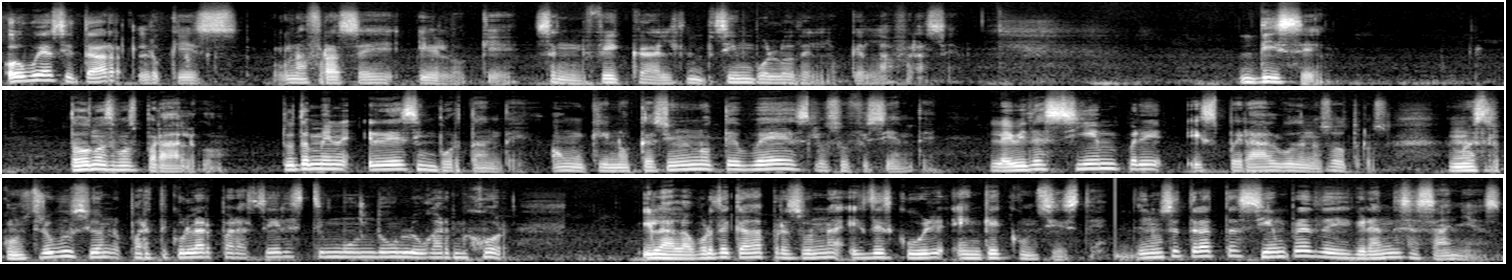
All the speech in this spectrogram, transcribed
Hoy voy a citar lo que es una frase y lo que significa el símbolo de lo que es la frase. Dice: Todos nacemos para algo. Tú también eres importante, aunque en ocasiones no te ves lo suficiente. La vida siempre espera algo de nosotros, nuestra contribución particular para hacer este mundo un lugar mejor. Y la labor de cada persona es descubrir en qué consiste. No se trata siempre de grandes hazañas.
